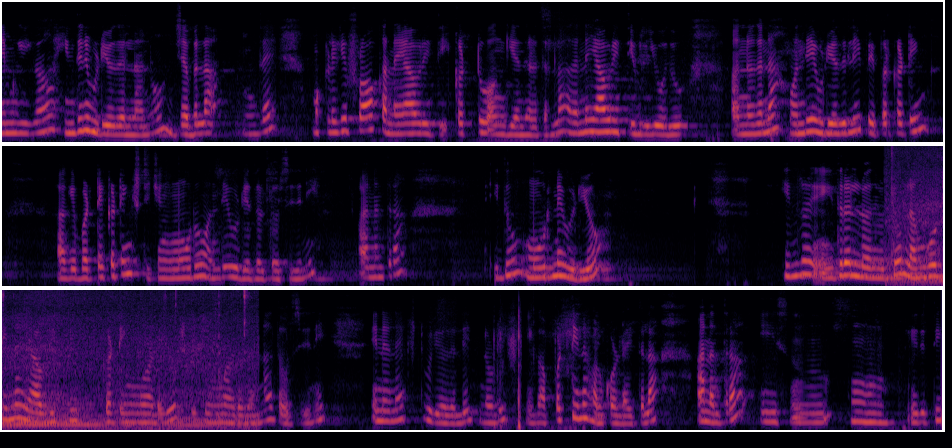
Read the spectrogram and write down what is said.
ನಿಮಗೀಗ ಹಿಂದಿನ ವಿಡಿಯೋದಲ್ಲಿ ನಾನು ಜಬಲ ಅಂದರೆ ಮಕ್ಕಳಿಗೆ ಫ್ರಾಕನ್ನು ಯಾವ ರೀತಿ ಕಟ್ಟು ಅಂಗಿ ಅಂತ ಹೇಳ್ತಾರಲ್ಲ, ಅದನ್ನು ಯಾವ ರೀತಿ ಹೊಲಿಯೋದು ಅನ್ನೋದನ್ನು ಒಂದೇ ವಿಡಿಯೋದಲ್ಲಿ ಪೇಪರ್ ಕಟಿಂಗ್ ಹಾಗೆ ಬಟ್ಟೆ ಕಟಿಂಗ್ ಸ್ಟಿಚಿಂಗ್ ಮೂರು ಒಂದೇ ವಿಡಿಯೋದಲ್ಲಿ ತೋರಿಸಿದ್ದೀನಿ ಆನಂತರ ಇದು ಮೂರನೇ ವಿಡಿಯೋ ಇದ್ರ ಇದರಲ್ಲಿ ಬಂದ್ಬಿಟ್ಟು ಲಂಗೋಟಿನ ಯಾವ ರೀತಿ ಕಟ್ಟಿಂಗ್ ಮಾಡೋದು, ಸ್ಟಿಚಿಂಗ್ ಮಾಡೋದನ್ನು ತೋರಿಸಿದ್ದೀನಿ ಇನ್ನು ನೆಕ್ಸ್ಟ್ ವಿಡಿಯೋದಲ್ಲಿ ನೋಡಿ, ಈಗ ಪಟ್ಟಿನ ಹೊಲ್ಕೊಂಡಾಯ್ತಲ್ಲ, ಆನಂತರ ಈ ಈ ರೀತಿ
